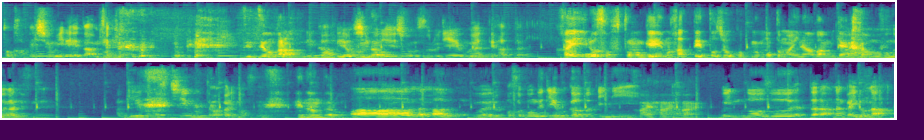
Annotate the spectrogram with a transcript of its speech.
トカフェシミュレーターみたいな全然わからん。ネカフェをシミュレーションするゲームやってはったり。カイロソフトのゲーム発展途上国のもっとマイナー版みたいあーなもうそんな感じですね。あゲームのスチームってわかります？えなんだろう。ああなんかあるね。いわゆるパソコンでゲーム買うときに、はいはいはい。Windows やったらなんかいろんな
